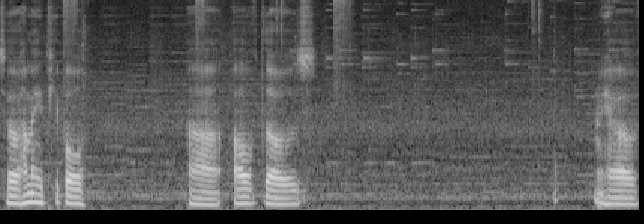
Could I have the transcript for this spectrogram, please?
So how many people uh, all of those. We have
